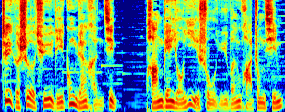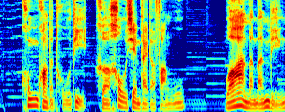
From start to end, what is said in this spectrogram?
这个社区离公园很近，旁边有艺术与文化中心、空旷的土地和后现代的房屋。我按了门铃，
